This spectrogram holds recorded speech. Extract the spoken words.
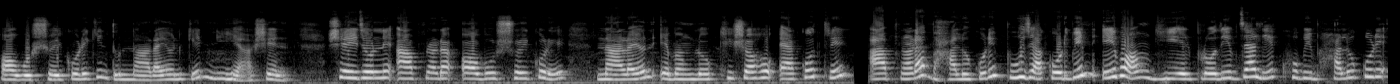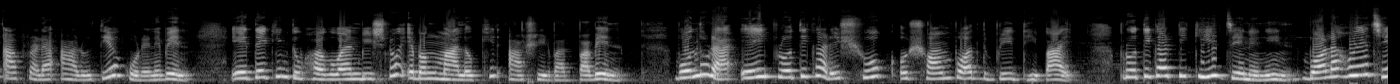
অবশ্যই করে কিন্তু নারায়ণকে নিয়ে আসেন। সেই জন্যে আপনারা অবশ্যই করে নারায়ণ এবং লক্ষ্মী সহ একত্রে আপনারা ভালো করে পূজা করবেন এবং ঘিয়ের প্রদীপ জ্বালিয়ে খুবই ভালো করে আপনারা আরতিও করে নেবেন। এতে কিন্তু ভগবান বিষ্ণু এবং মা লক্ষ্মীর আশীর্বাদ পাবেন। বন্ধুরা, এই প্রতিকারে সুখ ও সম্পদ বৃদ্ধি পায়। প্রতিকারটি কি জেনে নিন। বলা হয়েছে,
